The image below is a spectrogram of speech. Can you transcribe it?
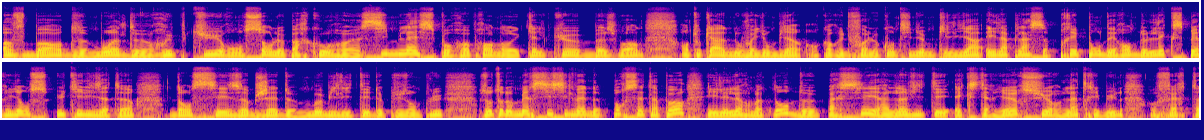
off-board, moins de ruptures. On sent le parcours euh, seamless pour reprendre quelques buzzwords. En tout cas, nous voyons bien encore une fois le continuum qu'il y a et la place prépondérante de l'expérience utilisateur dans ces objets de mobilité de plus en plus autonomes. Merci Sylvain pour cet apport et il est l'heure maintenant de passer à l'invité extérieur sur la tribune offerte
